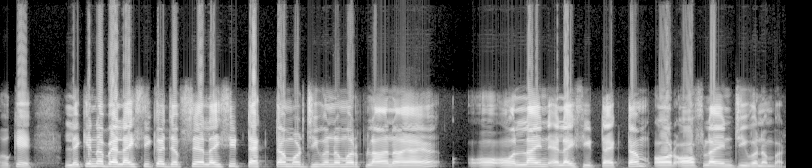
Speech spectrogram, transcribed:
okay लेकिन अब LIC का, जब से एल आई टेक टर्म और जीवन अमर प्लान आया है online L I tech term और ऑफलाइन जीवन नंबर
